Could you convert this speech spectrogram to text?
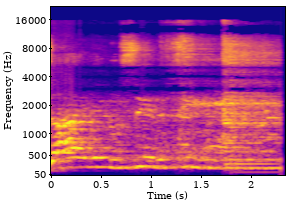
Siren City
